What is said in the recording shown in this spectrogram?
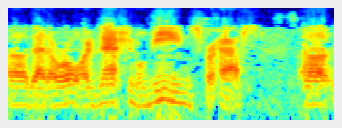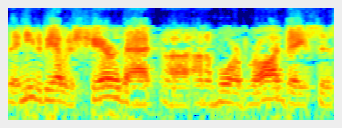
uh, that are all our national means, perhaps, uh, they need to be able to share that uh, on a more broad basis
